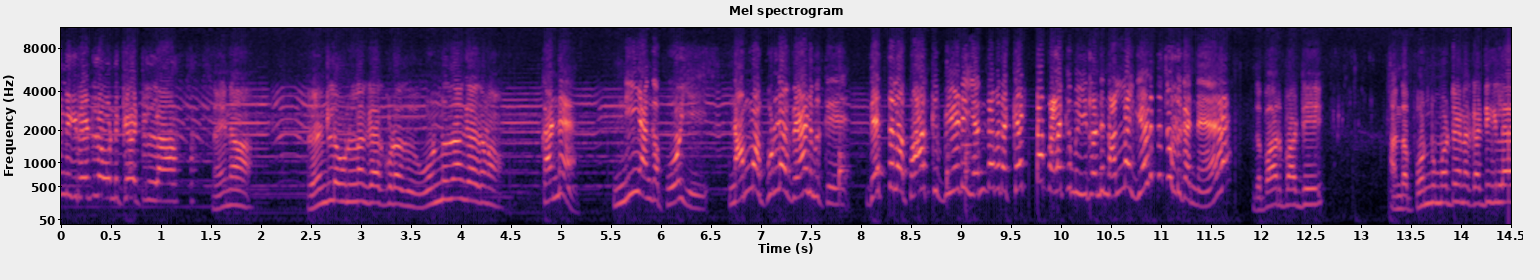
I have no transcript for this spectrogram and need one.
இன்னைக்கு ரெண்டுல ஒண்ணு கேட்டுலாம் நைனா ரெண்டுல ஒண்ணுலாம் கேட்க கூடாது ஒண்ணுதான் கேட்கணும். கண்ணு நீ அங்க போய் நம்ம புள்ள வேணுமுக்கு வெத்தல பாக்கு வீடு எந்தவித கெட்ட பழக்கமும் இல்லைன்னு நல்லா எடுத்து சொல்லு கண்ணு. இந்த பார் பாட்டி அந்த பொண்ணு மட்டும் என்ன கட்டிக்கல?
